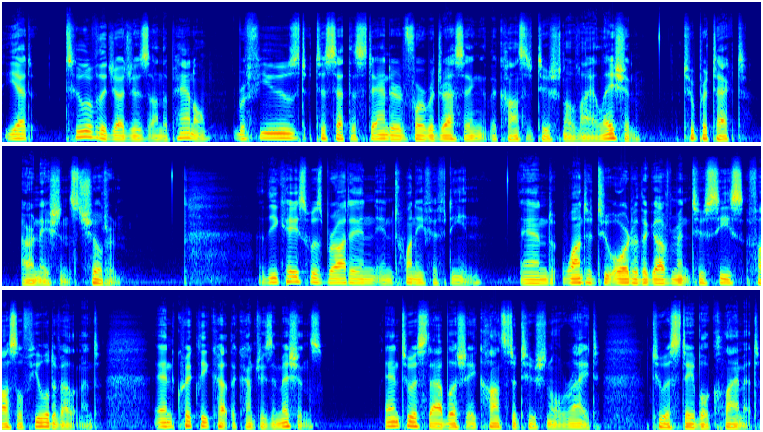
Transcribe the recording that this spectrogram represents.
Yet, two of the judges on the panel refused to set the standard for redressing the constitutional violation to protect our nation's children. The case was brought in in 2015 and wanted to order the government to cease fossil fuel development and quickly cut the country's emissions, and to establish a constitutional right to a stable climate.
